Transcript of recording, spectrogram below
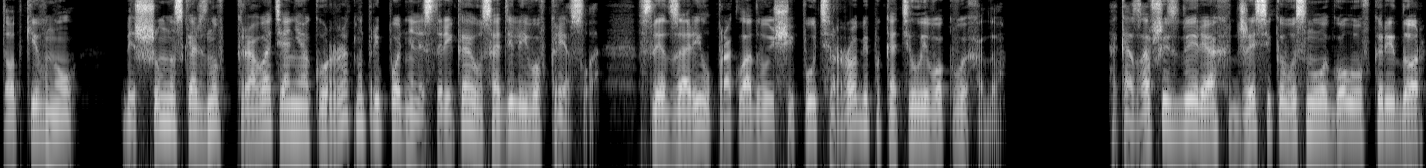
Тот кивнул. Бесшумно скользнув к кровати, они аккуратно приподняли старика и усадили его в кресло. Вслед за Рил, прокладывающий путь, Робби покатил его к выходу. Оказавшись в дверях, Джессика высунула голову в коридор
